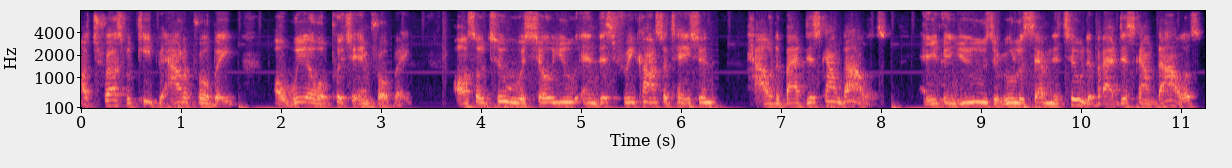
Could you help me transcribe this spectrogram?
a trust will keep you out of probate, a will will put you in probate. Also, too, we'll show you in this free consultation how to buy discount dollars. And you can use the rule of 72 to buy discount dollars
